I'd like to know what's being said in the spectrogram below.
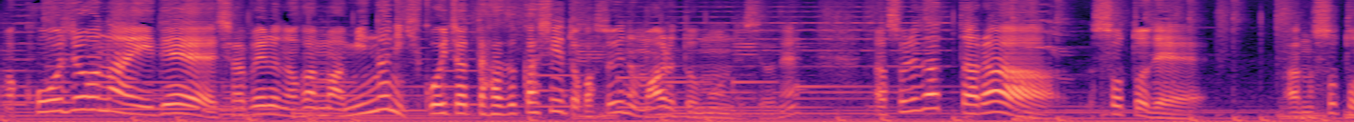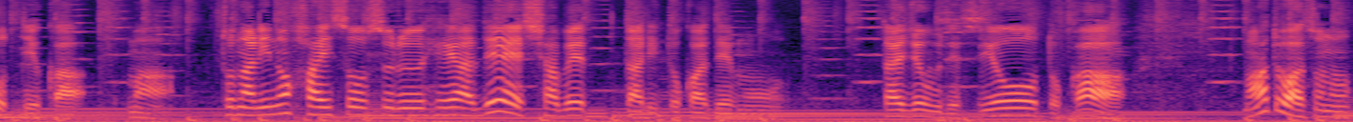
まあ、工場内で喋るのが、まあ、みんなに聞こえちゃって恥ずかしいとかそういうのもあると思うんですよね。それだったら外であの外っていうか、まあ、隣の配送する部屋で喋ったりとかでも大丈夫ですよとか、まあ、あとはその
